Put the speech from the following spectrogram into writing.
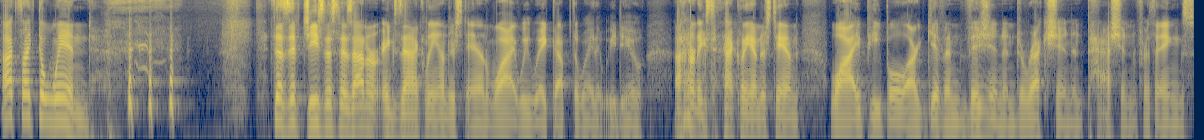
Oh, it's like the wind. It's as if Jesus says, I don't exactly understand why we wake up the way that we do. I don't exactly understand why people are given vision and direction and passion for things.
